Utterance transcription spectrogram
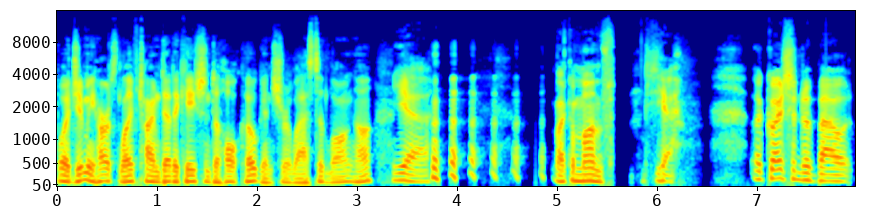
Boy, Jimmy Hart's lifetime dedication to Hulk Hogan sure lasted long, huh? Yeah. Like a month. Yeah. A question about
